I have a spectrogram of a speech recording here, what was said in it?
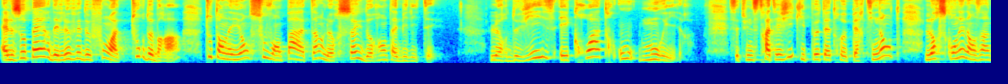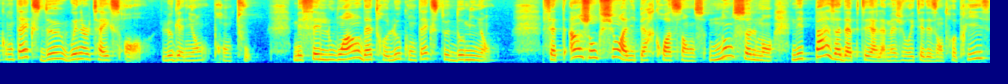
Elles opèrent des levées de fonds à tour de bras tout en n'ayant souvent pas atteint leur seuil de rentabilité. Leur devise est croître ou mourir. C'est une stratégie qui peut être pertinente lorsqu'on est dans un contexte de winner takes all, le gagnant prend tout. Mais c'est loin d'être le contexte dominant. Cette injonction à l'hypercroissance, non seulement n'est pas adaptée à la majorité des entreprises,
